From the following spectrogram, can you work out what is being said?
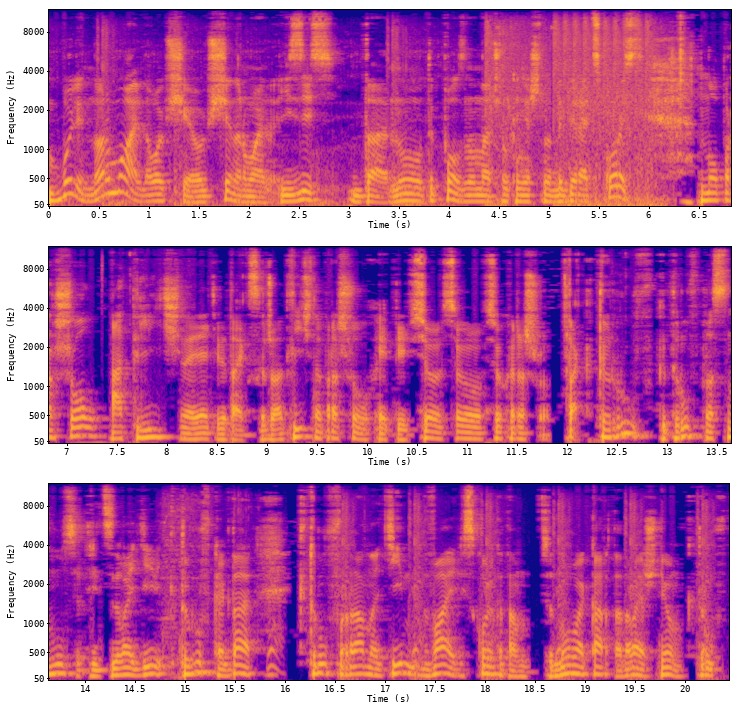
Блин, нормально вообще, вообще нормально. И здесь, да, ну ты поздно начал, конечно, добирать скорость но прошел отлично, я тебе так скажу. Отлично прошел, Хэппи. Все, все, все хорошо. Так, Ктруф. Ктруф проснулся. 32.9. Ктруф, когда Ктруф рано Тим 2 или сколько там? Новая карта. Давай ждем, Ктруф.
